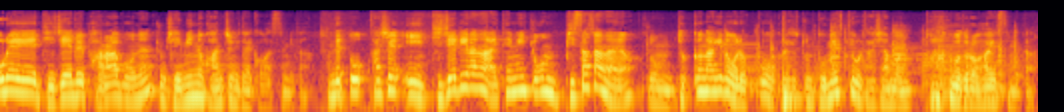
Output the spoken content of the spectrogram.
올해 디젤을 바라보는 좀 재미있는 관점이 될 것 같습니다. 근데 또 사실 이 디젤이라는 아이템이 조금 비싸잖아요. 좀 접근하기도 어렵고 그래서 좀 domestic으로 다시 한번 돌아보도록 하겠습니다.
